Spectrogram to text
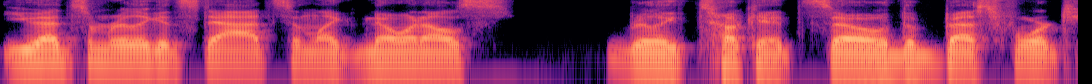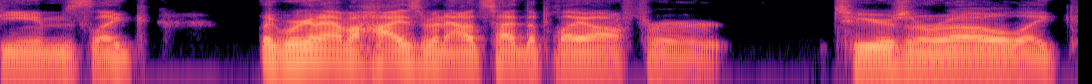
you had some really good stats and like no one else really took it. So the best four teams, like like we're gonna have a Heisman outside the playoff for two years in a row. Like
